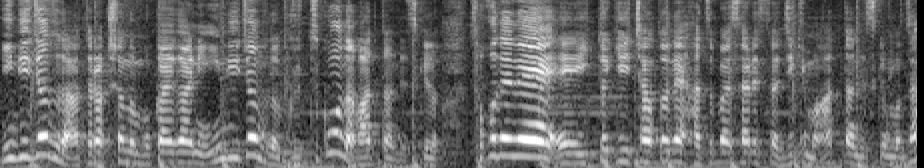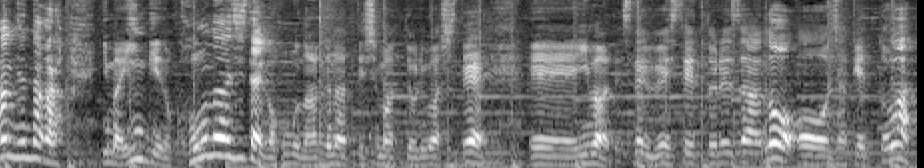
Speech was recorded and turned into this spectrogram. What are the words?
インディ・ジョーンズのアトラクションの向かい側にインディ・ジョーンズのグッズコーナーがあったんですけどそこでね、えー、一時ちゃんとね発売されてた時期もあったんですけども残念ながら今インディのコーナー自体がほぼなくなってしまっておりまして、えー、今はですねウエステッドレザーのジャケットは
